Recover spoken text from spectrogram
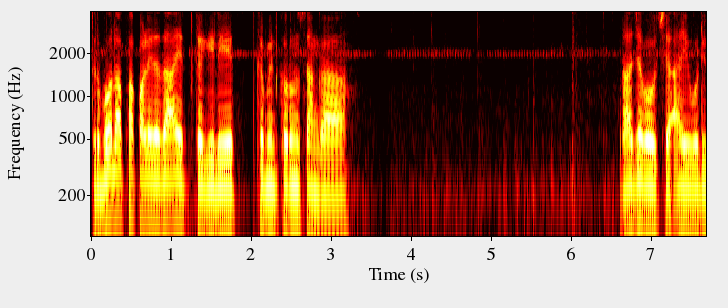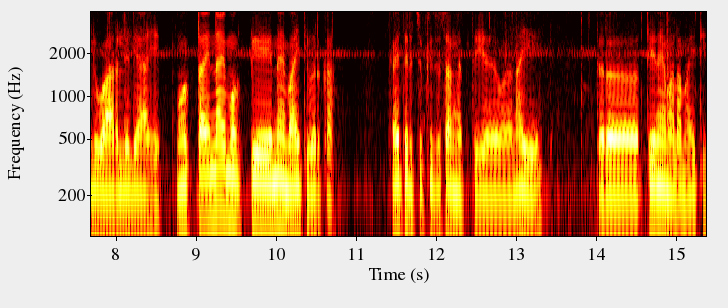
तर बोला फापाळे दादा आहेत का गेलेत? कमेंट करून सांगा. राजाभाऊचे आई वडील वारलेले आहेत. मग ताई नाही मग ते नाही माहिती बरं का. काहीतरी चुकीचं सांगण्यात ते नाही आहे तर ते नाही मला माहिती.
